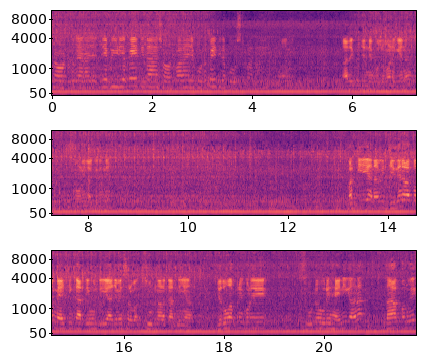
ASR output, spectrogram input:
ਸ਼ਾਰਟ ਵਗੈਰਾ ਜੇ- ਜੇ ਵੀਡੀਓ ਭੇਜਤੀ ਤਾਂ ਸ਼ਾਰਟ ਪਾ ਦਾਂਗੇ ਜੇ ਫੋਟੋ ਭੇਜਤੀ ਤਾਂ ਪੋਸਟ ਪਾ ਦਾਂਗੇ। ਆ ਦੇਖੋ ਜਿੰਨੇ ਫੁੱਲ ਬਣ ਗਏ ਨਾ ਸੋਹਣੇ ਲੱਗ ਰਹੇ ਨੇ। ਬਾਕੀ ਇਹ ਹੈ ਨਾ ਵੀ ਜਿਹਦੇ ਨਾਲ ਆਪਾਂ ਮੈਚਿੰਗ ਕਰਦੀ ਹੁੰਦੀ ਆ, ਜਿਵੇਂ ਸਲਵਾ- ਸੂਟ ਨਾਲ ਕਰਨੀ ਆ, ਜਦੋਂ ਆਪਣੇ ਕੋਲੇ ਸੂਟ ਹੋ ਰਿਹਾ ਹੈ ਨਹੀਂਗਾ ਹਨਾ, ਤਾਂ ਆਪਾਂ ਨੂੰ ਇਹ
